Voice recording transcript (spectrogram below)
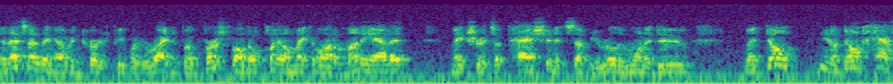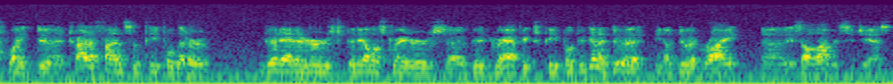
and that's another thing I would encourage people if you're a book. First of all, don't plan on making a lot of money at it. Make sure it's a passion. It's something you really want to do, but don't you know don't halfway do it. Try to find some people that are good editors, good illustrators, uh, good graphics people. If you're going to do it, you know, do it right. Uh, is all I would suggest.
